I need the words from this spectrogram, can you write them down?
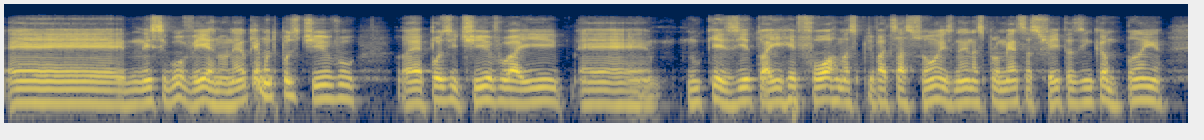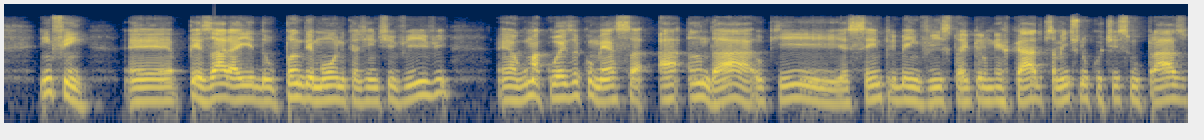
é, nesse governo, né? O que é muito positivo, é, positivo aí é, no quesito aí reformas, privatizações, né? Nas promessas feitas em campanha, enfim, é, apesar aí do pandemônio que a gente vive, é, alguma coisa começa a andar, o que é sempre bem visto aí pelo mercado, principalmente no curtíssimo prazo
